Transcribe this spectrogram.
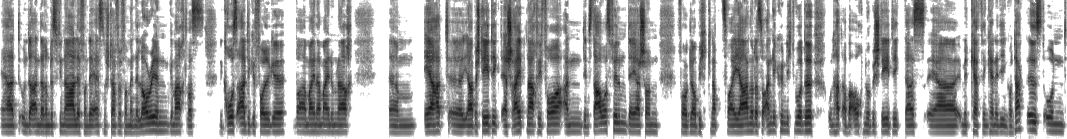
Er hat unter anderem das Finale von der ersten Staffel von Mandalorian gemacht, was eine großartige Folge war, meiner Meinung nach. Ähm, er hat äh, ja bestätigt, er schreibt nach wie vor an dem Star Wars-Film, der ja schon vor, glaube ich, knapp zwei Jahren oder so angekündigt wurde und hat aber auch nur bestätigt, dass er mit Kathleen Kennedy in Kontakt ist und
